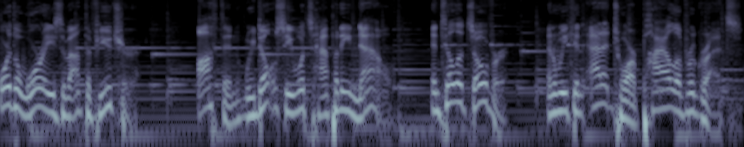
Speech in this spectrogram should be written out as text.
or the worries about the future. Often, we don't see what's happening now until it's over, and we can add it to our pile of regrets.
